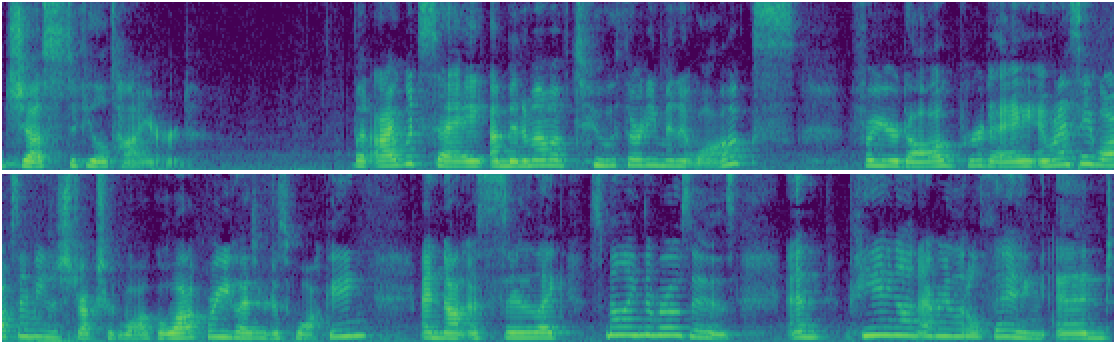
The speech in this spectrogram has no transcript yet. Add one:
just to feel tired. But I would say a minimum of two 30 minute walks for your dog per day. And when I say walks, I mean a structured walk. A walk where you guys are just walking and not necessarily like smelling the roses and peeing on every little thing and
